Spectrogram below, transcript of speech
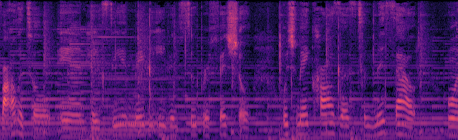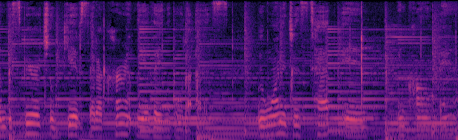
volatile and hasty and maybe even superficial, which may cause us to miss out on the spiritual gifts that are currently available to us. We want to just tap in and calm down.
